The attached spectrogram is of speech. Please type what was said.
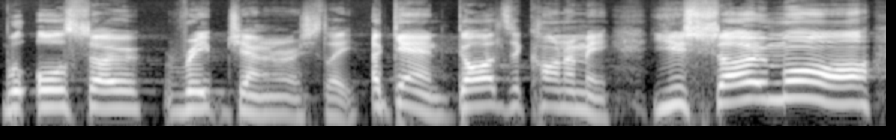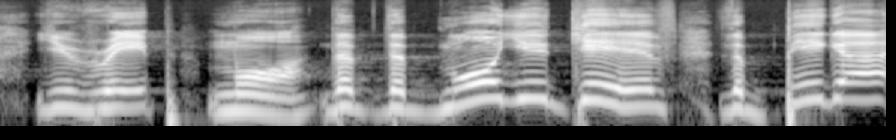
will also reap generously. Again, God's economy. You sow more, you reap more. The, the more you give, the bigger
